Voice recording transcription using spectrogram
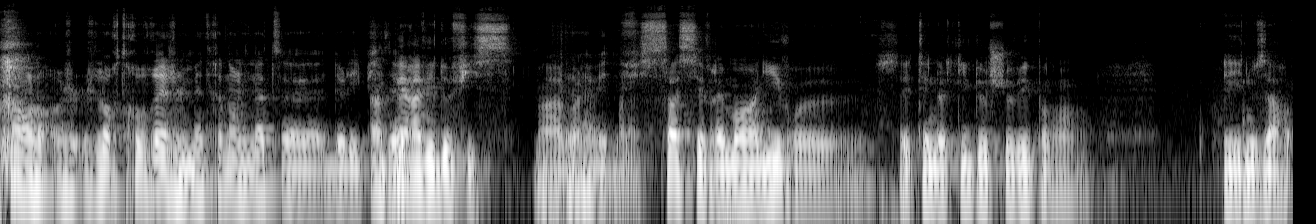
je, le retrouverai, je le mettrai dans les notes euh, de l'épisode. Un père avait deux fils. Ah, voilà, Ça, c'est vraiment un livre. Euh, ça a été notre livre de chevet pendant. Et il nous a.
